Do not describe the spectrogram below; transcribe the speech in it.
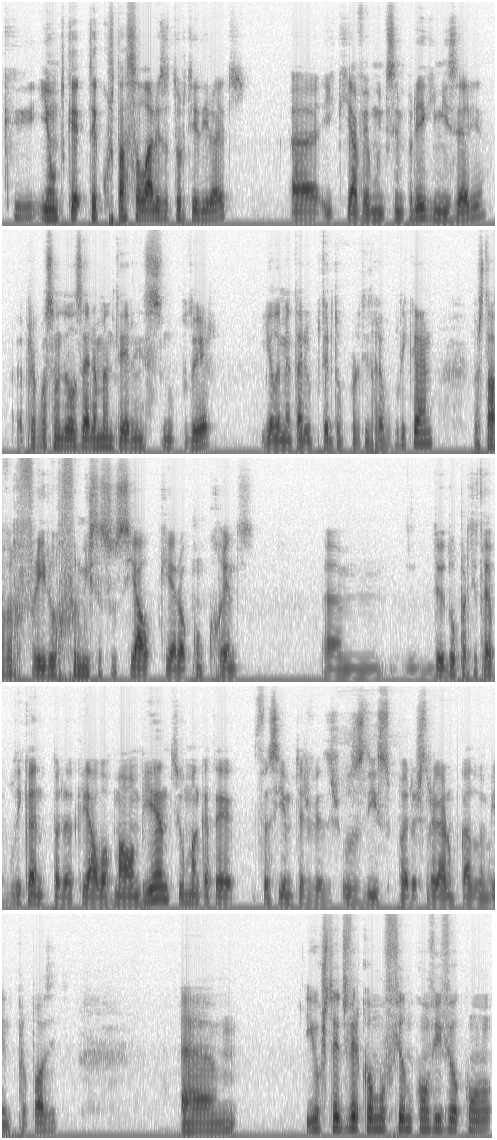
que iam ter que cortar salários a torto e a direito ah, e que ia haver muito desemprego e miséria. A preocupação deles era manterem-se no poder e alimentarem o poder do Partido Republicano. Bastava referir o reformista social, que era o concorrente ahm, de- do Partido Republicano, para criar logo mau ambiente. O Manca até fazia muitas vezes uso disso para estragar um bocado o ambiente de propósito. Ahm, e eu gostei de ver como o filme conviveu com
